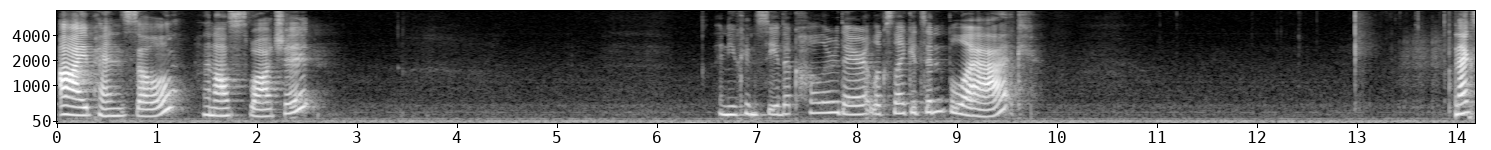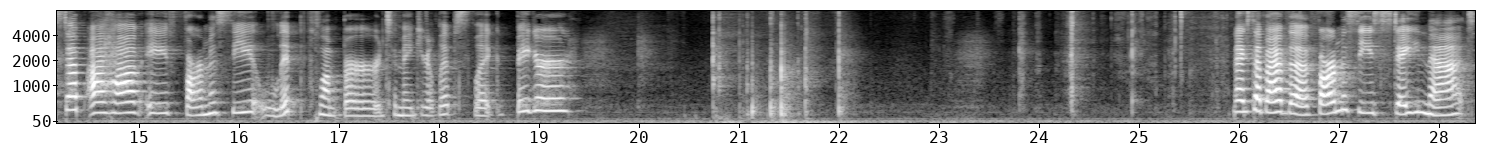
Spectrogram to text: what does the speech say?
eye pencil, and I'll swatch it. And you can see the color there. It looks like it's in black. Next up, I have a Farmasi Lip Plumper to make your lips look bigger. Next up, I have the Farmasi Stay Matte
